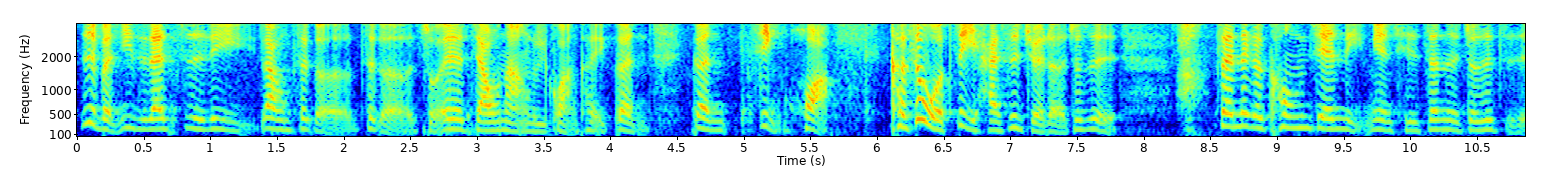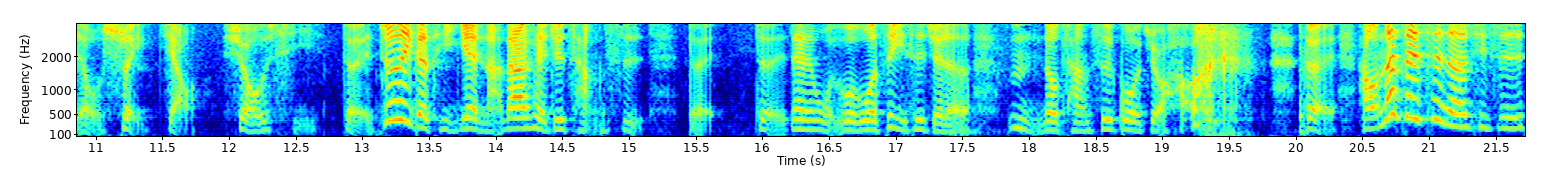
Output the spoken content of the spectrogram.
日本一直在致力让这个这个所谓的胶囊旅馆可以更更进化。可是我自己还是觉得，就是在那个空间里面，其实真的就是只有睡觉休息，对，就是一个体验呐，大家可以去尝试，对对。但是我我我自己是觉得，嗯，有尝试过就好。对，好，那这次呢，其实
